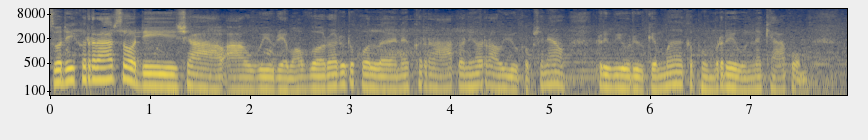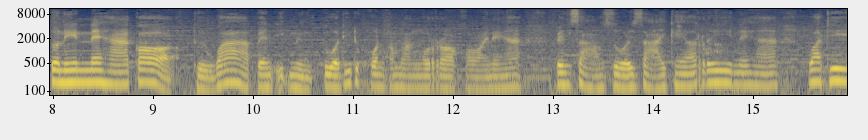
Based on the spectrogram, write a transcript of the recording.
สวัสดีครับ สวัสดีชาวอาวิวเดมอฟเวอร์ทุกคนเลยนะครับ ตอนนี้เราอยู่กับช anel รีวิวริวเกมเมอร์กับผมริวนะครับผม ตัวนี้นะฮะก็ถือว่าเป็นอีกหนึ่งตัวที่ทุกคนกำลังรอคอยนะฮะ เป็นสาวสวยสายแครี่นะฮะ ว่าที่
